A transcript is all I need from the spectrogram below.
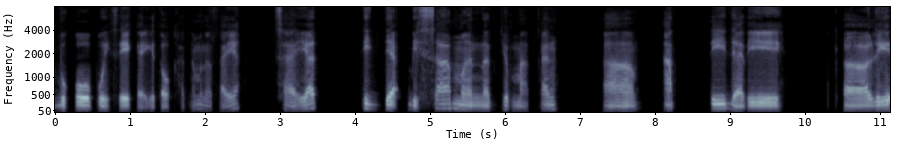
buku puisi kayak gitu karena menurut saya saya tidak bisa menerjemahkan uh, dari uh, li,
